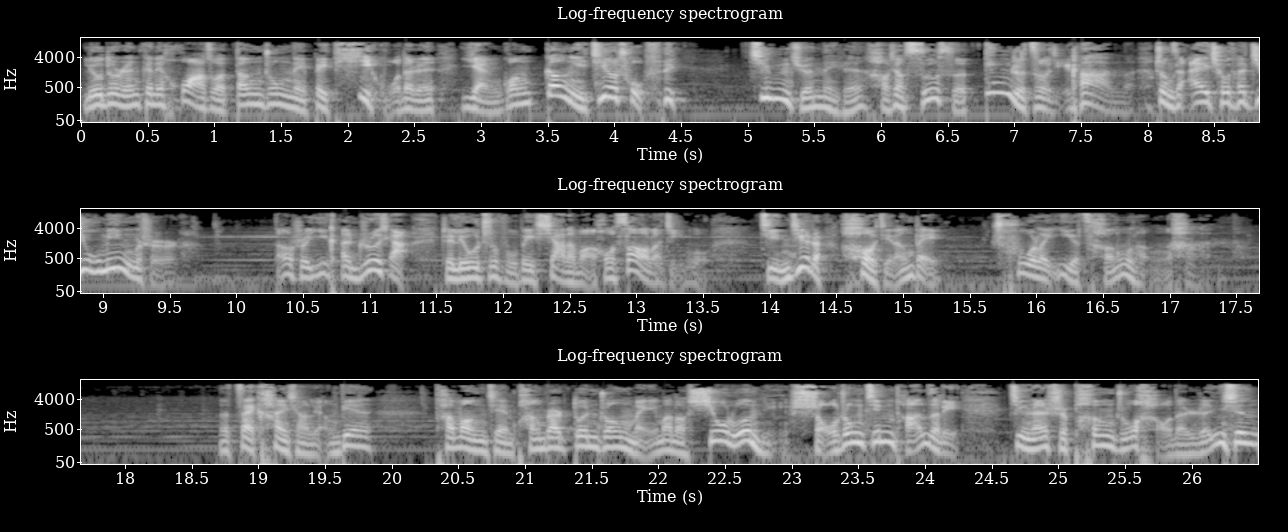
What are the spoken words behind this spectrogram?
刘敦仁跟那画作当中那被剔骨的人眼光刚一接触，嘿，惊觉那人好像死死盯着自己看呢，正在哀求他救命似的。当时一看之下，这刘知府被吓得往后扫了几步，紧接着后脊梁背出了一层冷汗。那再看向两边，他望见旁边端庄美貌的修罗女手中金盘子里竟然是烹煮好的人参，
